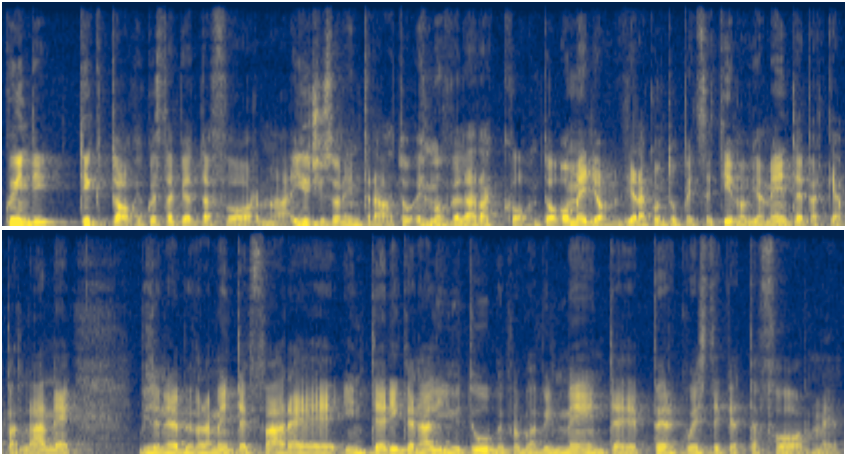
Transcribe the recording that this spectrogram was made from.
Quindi TikTok, questa piattaforma, io ci sono entrato e mo ve la racconto, o meglio vi racconto un pezzettino ovviamente perché a parlarne bisognerebbe veramente fare interi canali YouTube probabilmente per queste piattaforme.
